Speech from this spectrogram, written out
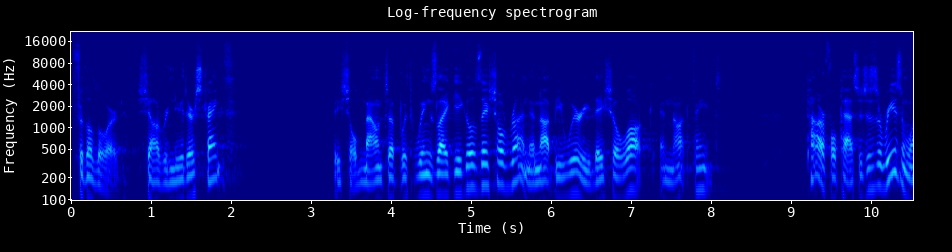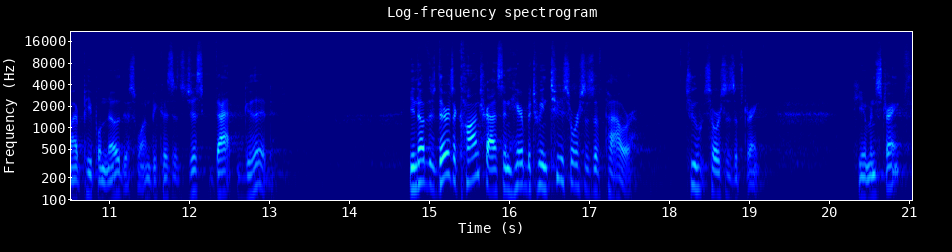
for the Lord shall renew their strength. They shall mount up with wings like eagles. They shall run and not be weary. They shall walk and not faint. Powerful passage. There's a reason why people know this one because it's just that good. You know, there's, a contrast in here between two sources of power, two sources of strength human strength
